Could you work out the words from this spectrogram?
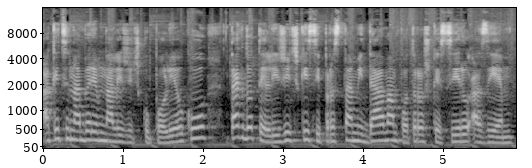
A keď si naberiem na lyžičku polievku, tak do tej lyžičky si prstami dávam po troške syru a zjem.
